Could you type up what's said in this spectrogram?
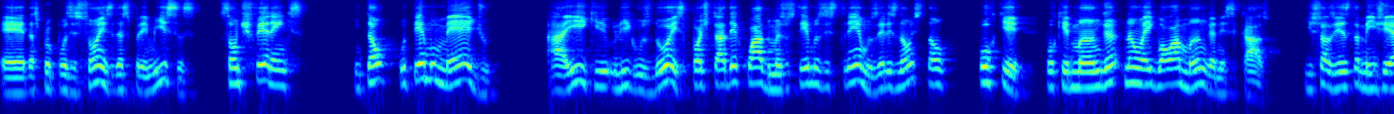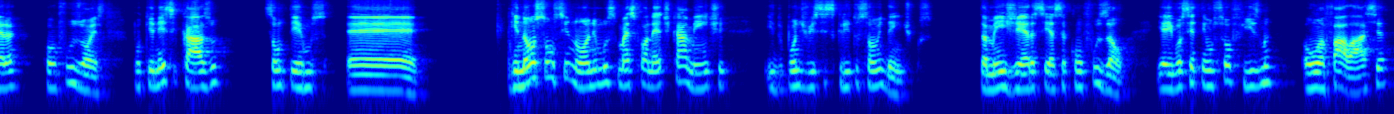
é, das proposições, das premissas, são diferentes. Então, o termo médio aí, que liga os dois, pode estar adequado, mas os termos extremos, eles não estão. Por quê? Porque manga não é igual a manga nesse caso. Isso, às vezes, também gera confusões. Porque, nesse caso, são termos é, que não são sinônimos, mas foneticamente e do ponto de vista escrito são idênticos. Também gera-se essa confusão. E aí você tem um sofisma ou uma falácia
